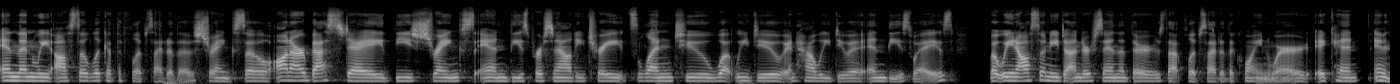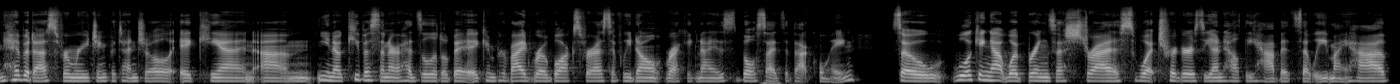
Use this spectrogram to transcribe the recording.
And then we also look at the flip side of those strengths. So, on our best day, these strengths and these personality traits lend to what we do and how we do it in these ways. But we also need to understand that there's that flip side of the coin where it can inhibit us from reaching potential. It can, um, you know, keep us in our heads a little bit. It can provide roadblocks for us if we don't recognize both sides of that coin. So, looking at what brings us stress, what triggers the unhealthy habits that we might have,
